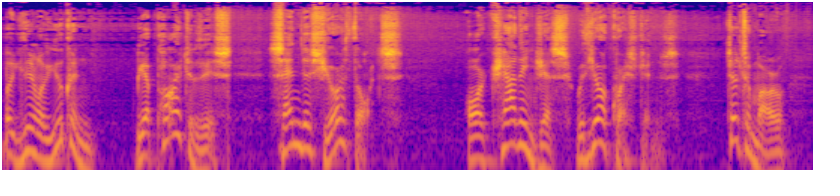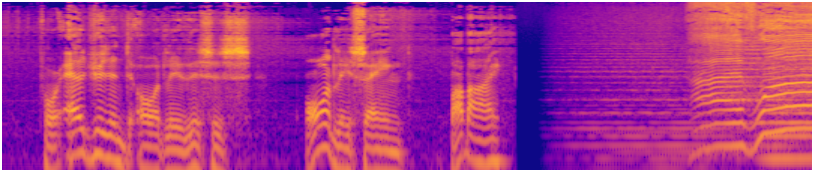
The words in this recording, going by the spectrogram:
But you know, you can be a part of this. Send us your thoughts or challenge us with your questions. Till tomorrow, for Elgin and Audley, this is Audley saying bye bye. I've wandered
